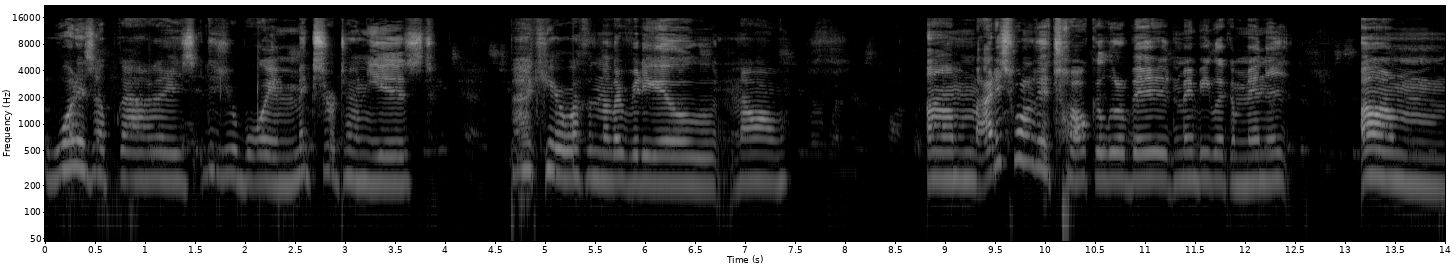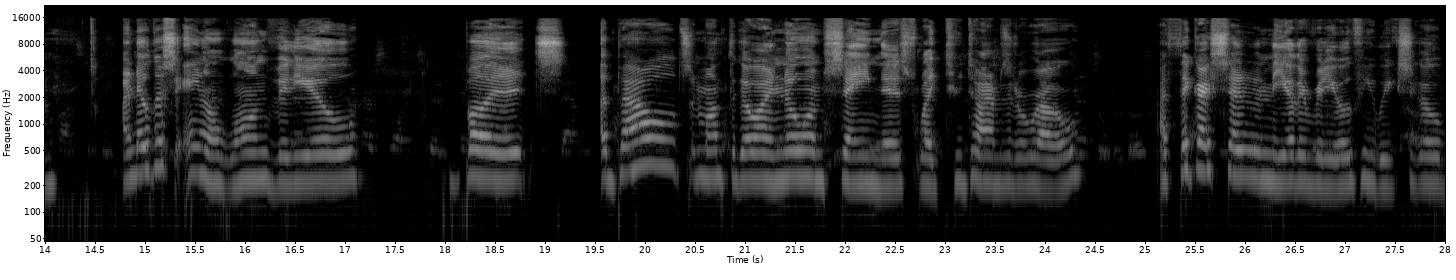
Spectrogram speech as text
What is up, guys? It is your boy Mixer Mixertoniest back here with another video. Now, um, I just wanted to talk a little bit, maybe like a minute. Um, I know this ain't a long video, but about a month ago, I know I'm saying this like two times in a row. I think I said it in the other video a few weeks ago,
